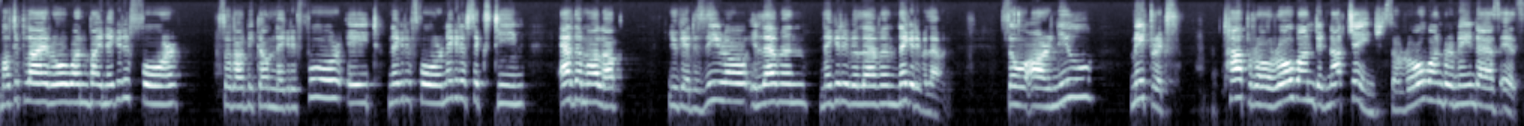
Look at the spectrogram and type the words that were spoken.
Multiply row 1 by negative 4. So that'll become negative 4, 8, negative 4, negative 16. Add them all up. You get 0, 11, negative 11, negative 11. So our new matrix, top row, row 1 did not change. So row 1 remained as is.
